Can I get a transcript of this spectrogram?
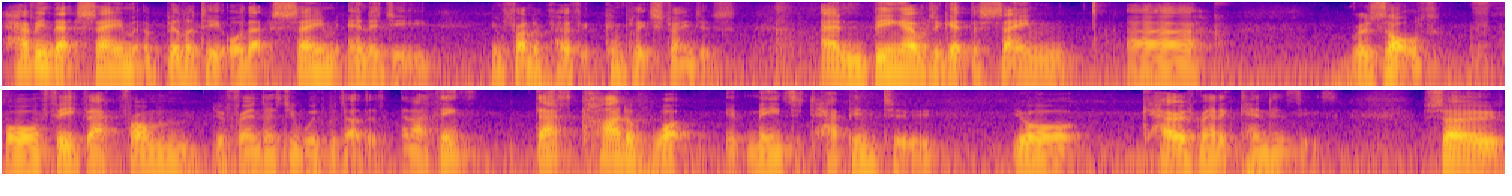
having that same ability or that same energy in front of perfect, complete strangers, and being able to get the same. Uh, result or feedback from your friends as you would with others. And I think that's kind of what it means to tap into your charismatic tendencies. So,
